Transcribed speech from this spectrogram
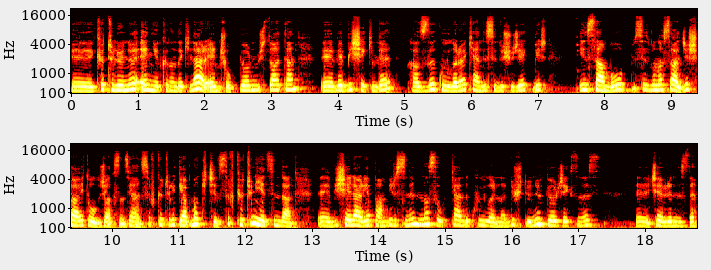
e, kötülüğünü en yakınındakiler en çok görmüş zaten e, ve bir şekilde kazdığı kuyulara kendisi düşecek bir insan bu. Siz buna sadece şahit olacaksınız. Yani sırf kötülük yapmak için, sırf kötü niyetinden e, bir şeyler yapan birisinin nasıl kendi kuyularına düştüğünü göreceksiniz e, çevrenizde.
